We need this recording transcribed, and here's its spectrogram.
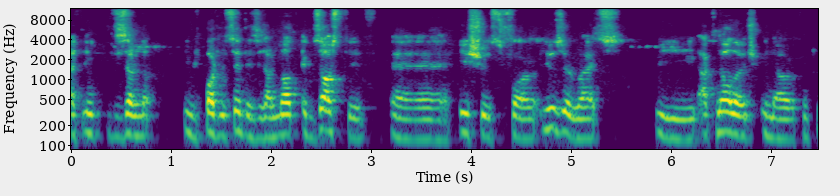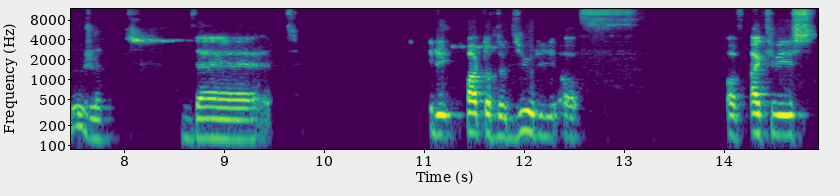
I think these are not, important say these are not exhaustive uh, issues for user rights. We acknowledge in our conclusion that it is part of the duty of, of activists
